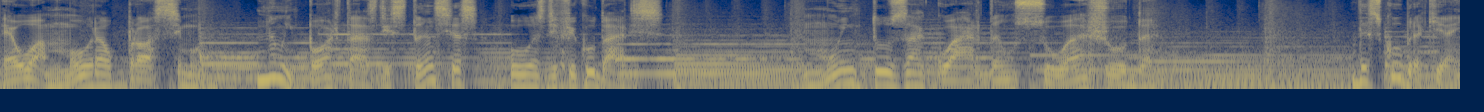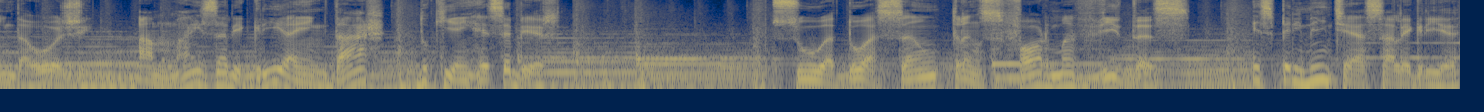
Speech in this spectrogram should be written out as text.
é o amor ao próximo, não importa as distâncias ou as dificuldades. Muitos aguardam sua ajuda. Descubra que ainda hoje há mais alegria em dar do que em receber. Sua doação transforma vidas. Experimente essa alegria,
